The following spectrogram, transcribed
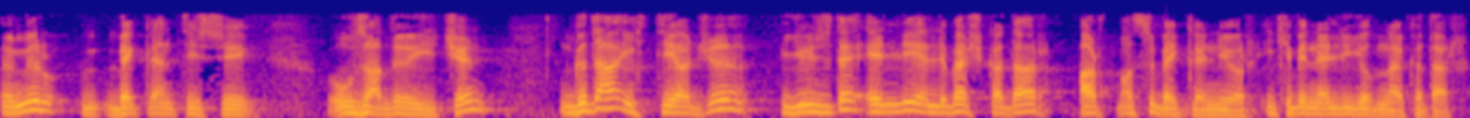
ömür beklentisi uzadığı için gıda ihtiyacı yüzde 50-55 kadar artması bekleniyor 2050 yılına kadar.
